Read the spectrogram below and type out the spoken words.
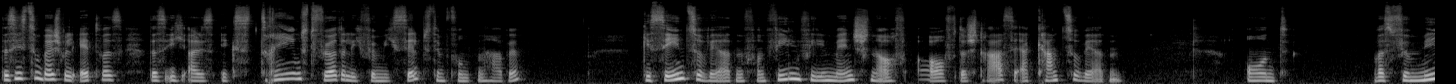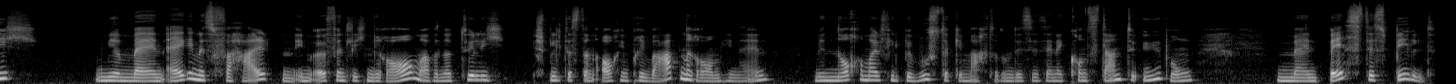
Das ist zum Beispiel etwas, das ich als extremst förderlich für mich selbst empfunden habe, gesehen zu werden von vielen, vielen Menschen auf, auf der Straße, erkannt zu werden. Und was für mich mir mein eigenes Verhalten im öffentlichen Raum, aber natürlich spielt das dann auch im privaten Raum hinein, mir noch einmal viel bewusster gemacht hat. Und es ist eine konstante Übung, mein bestes Bild,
